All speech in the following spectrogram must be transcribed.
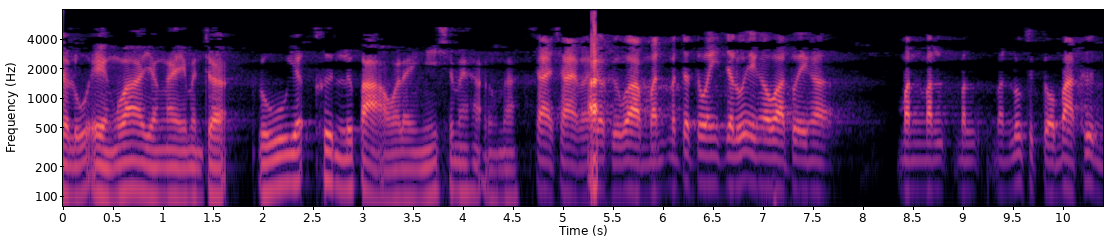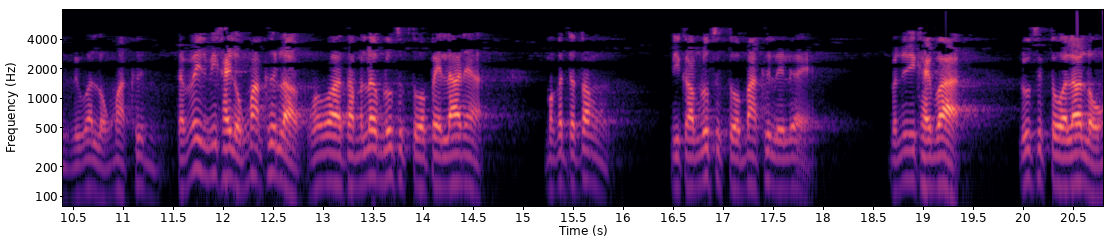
จะรู้เองว่ายังไงมันจะรู้เยอะขึ้นหรือเปล่าอะไรอย่างนี้ใช่ไหมครับหลวงตาใช่ใช่มันก็คือว่ามันมันจะตัวเองจะรู้เองว่าตัวเองอะมันมันมันมันรู้สึกตัวมากขึ้นหรือว่าหลงมากขึ้น แต่ไม่มีใครหลงมากขึ้นหรอกเพราะว่าถ้ามันเริ่มรู้สึกตัวเป็นแล้วเนี่ย มันก็จะต้องมีความรู้สึกตัวมากขึ้นเรื่อยๆมันไม่มีใครว่ารู้สึกตัวแล้วหลง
